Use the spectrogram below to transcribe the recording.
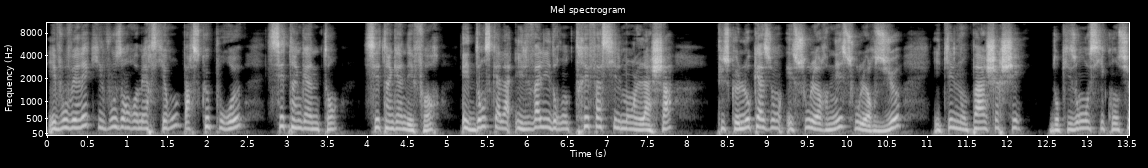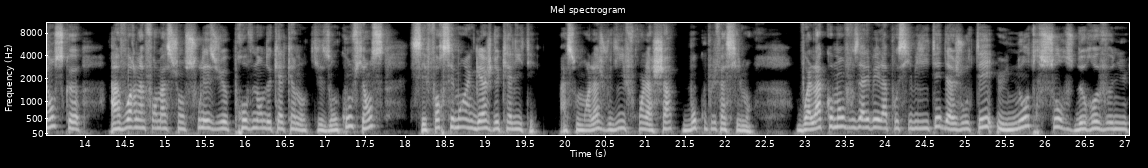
et vous verrez qu'ils vous en remercieront parce que pour eux, c'est un gain de temps, c'est un gain d'effort, et dans ce cas-là, ils valideront très facilement l'achat puisque l'occasion est sous leur nez, sous leurs yeux, et qu'ils n'ont pas à chercher. Donc ils ont aussi conscience que avoir l'information sous les yeux provenant de quelqu'un dont ils ont confiance, c'est forcément un gage de qualité. À ce moment-là, je vous dis, ils feront l'achat beaucoup plus facilement. Voilà comment vous avez la possibilité d'ajouter une autre source de revenus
